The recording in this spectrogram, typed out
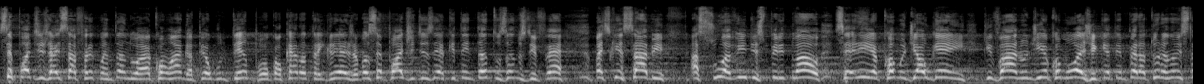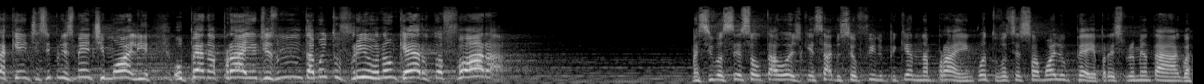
Você pode já estar frequentando a com Ágape algum tempo, ou qualquer outra igreja, você pode dizer que tem tantos anos de fé, mas quem sabe a sua vida espiritual seria como de alguém que vá num dia como hoje, que a temperatura não está quente, simplesmente molhe o pé na praia e diz: Hum, está muito frio, não quero, estou fora. Mas se você soltar hoje, quem sabe o seu filho pequeno na praia, enquanto você só molha o pé para experimentar a água,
